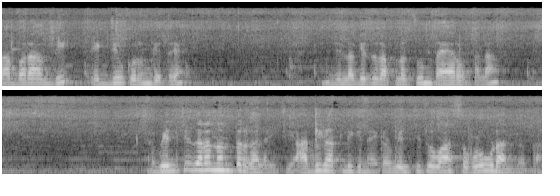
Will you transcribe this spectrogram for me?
सगळा बरा अगदी एकजीव करून घेते. म्हणजे लगेचच आपला चून तयार होताला वेलची जरा नंतर घालायची. आधी घातली की नाही का वेलचीचा वास सगळं उडान जाता.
